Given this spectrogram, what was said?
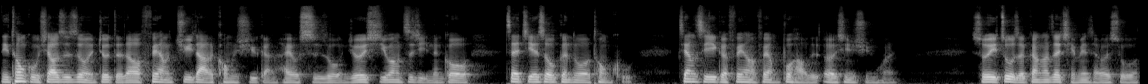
你痛苦消失之后，你就得到非常巨大的空虚感，还有失落。你就会希望自己能够再接受更多的痛苦，这样是一个非常非常不好的恶性循环。所以作者刚刚在前面才会说，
